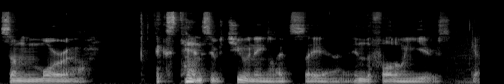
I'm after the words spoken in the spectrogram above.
some more uh, extensive tuning, let's say, uh, in the following years. The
